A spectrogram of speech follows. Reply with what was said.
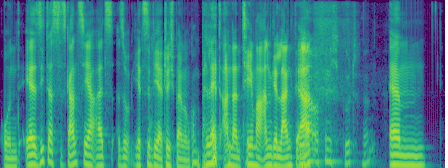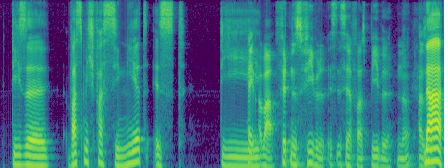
Und er sieht das das Ganze ja als, also jetzt sind wir natürlich bei einem komplett anderen Thema angelangt. Ja, ja finde ich gut. Ja. Ähm, diese, was mich fasziniert, ist die. Hey, aber Fitness Fibel, es ist ja fast Bibel, ne? Also na,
